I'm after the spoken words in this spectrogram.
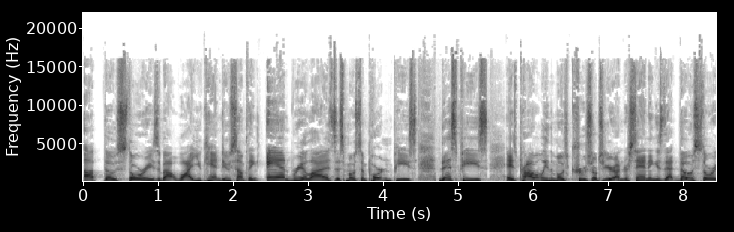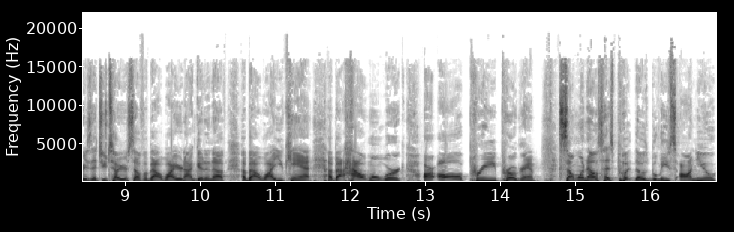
up those stories about why you can't do something and realize this most important piece, this piece is probably the most crucial to your understanding is that those stories that you tell yourself about why you're not good enough, about why you can't, about how it won't work are all pre-programmed. Someone else has put those beliefs on you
